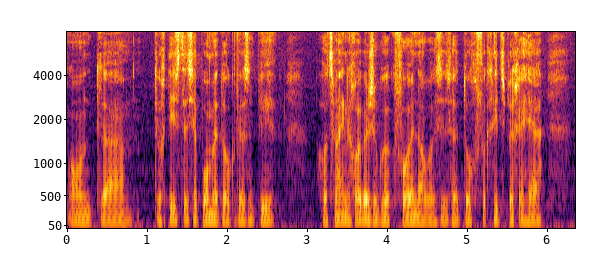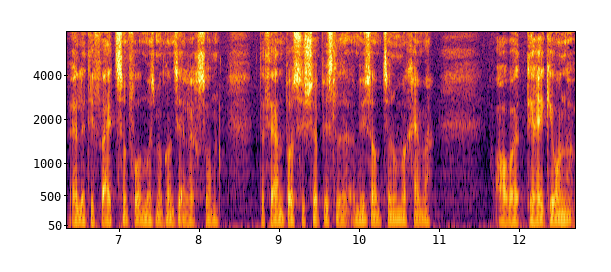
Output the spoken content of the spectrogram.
Und äh, durch das, dass ich ein paar Mal da gewesen bin, hat es mir eigentlich halber schon gut gefallen, aber es ist halt doch von Kitzbücher her relativ weit zum Fahren, muss man ganz ehrlich sagen. Der Fernpass ist schon ein bisschen mühsam zur Nummer gekommen. Aber die Region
